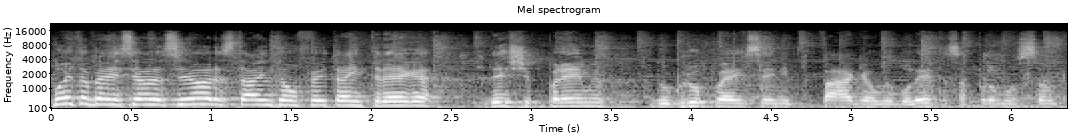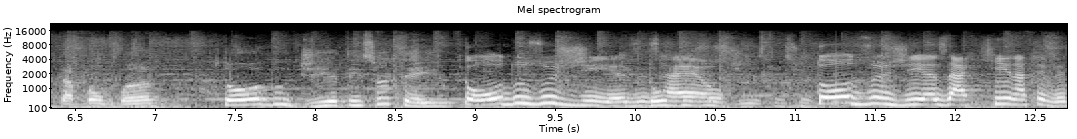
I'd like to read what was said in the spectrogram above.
Muito bem, senhoras e senhores, está então feita a entrega deste prêmio do Grupo RCN Paga o Meu Boleto, essa promoção que está bombando. Todo dia tem sorteio. Todos os dias, Todos Israel. os dias tem sorteio. Todos os dias aqui na TV,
